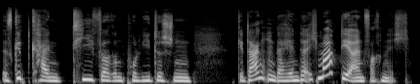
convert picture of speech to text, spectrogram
Es gibt keinen tieferen politischen Gedanken dahinter. Ich mag die einfach nicht.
